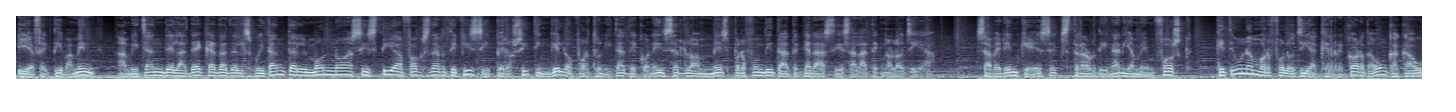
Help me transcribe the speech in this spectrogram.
I efectivament, a mitjan de la dècada dels 80 el món no assistia a focs d'artifici, però sí tingué l'oportunitat de conèixer-lo amb més profunditat gràcies a la tecnologia. Saberem que és extraordinàriament fosc, que té una morfologia que recorda un cacau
